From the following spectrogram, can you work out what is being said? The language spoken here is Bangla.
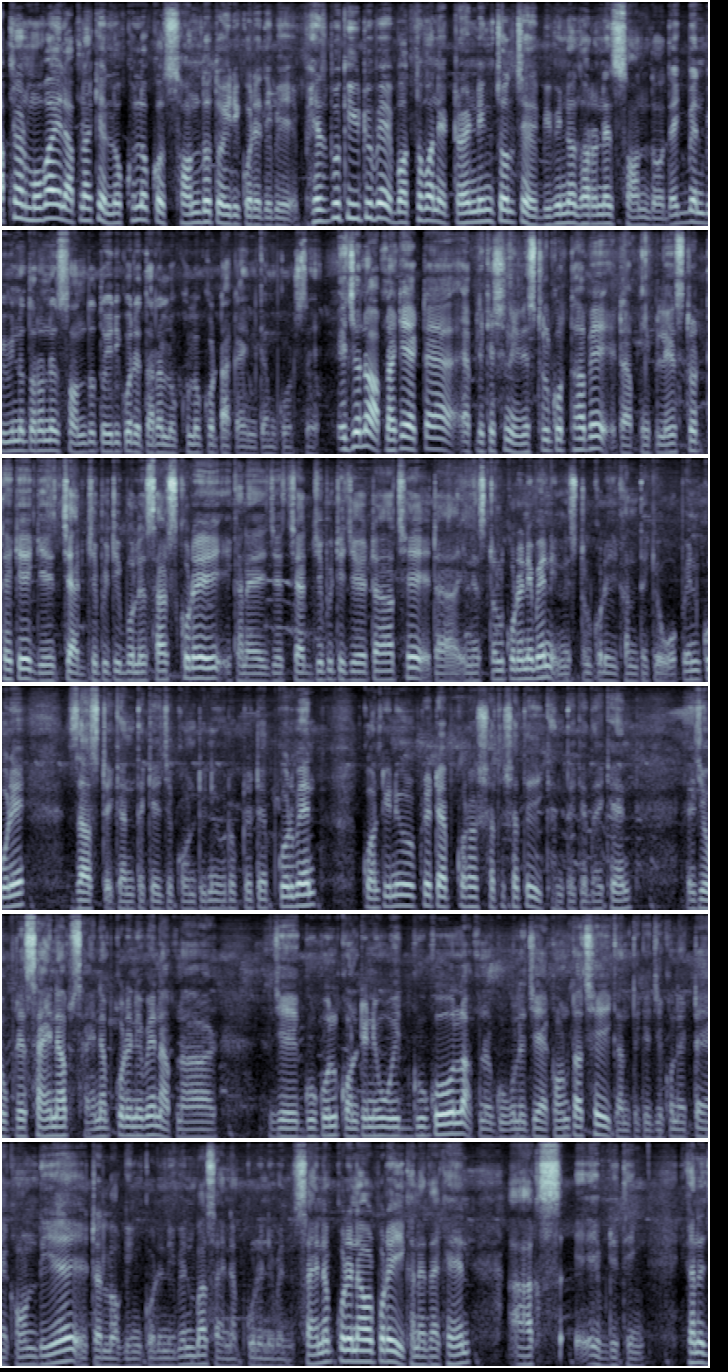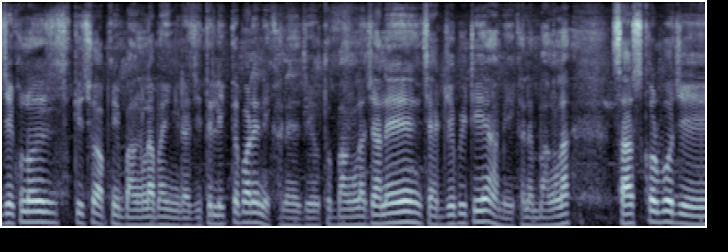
আপনার মোবাইল আপনাকে লক্ষ লক্ষ ছন্দ তৈরি করে দেবে। ফেসবুক ইউটিউবে বর্তমানে ট্রেন্ডিং চলছে বিভিন্ন ধরনের ছন্দ। দেখবেন বিভিন্ন ধরনের ছন্দ তৈরি করে তারা লক্ষ লক্ষ টাকা ইনকাম করছে। এই জন্য আপনাকে একটা অ্যাপ্লিকেশন ইনস্টল করতে হবে। এটা আপনি প্লে স্টোর থেকে গিয়ে চ্যাট জিপিটি বলে সার্চ করে এখানে যে চ্যাট জিপিটি যেটা আছে, এটা ইনস্টল করে নেবেন। ইনস্টল করে এখান থেকে ওপেন করে জাস্ট এখান থেকে যে কন্টিনিউর উপরে ট্যাপ করবেন। কন্টিনিউর উপরে ট্যাপ করার সাথে সাথে এখান থেকে দেখেন এই যে উপরে সাইন আপ সাইন আপ করে নেবেন আপনার যে গুগল কন্টিনিউ উইথ গুগল আপনার গুগলে যে অ্যাকাউন্ট আছে, এখান থেকে যে কোনো একটা অ্যাকাউন্ট দিয়ে এটা লগ ইন করে নেবেন বা সাইন আপ করে নেবেন। সাইন আপ করে নেওয়ার পরে এখানে দেখেন আক্স এভরিথিং এখানে যে কোনো কিছু আপনি বাংলা বা ইংরাজিতে লিখতে পারেন। এখানে যেহেতু বাংলা জানে চ্যাট জিপিটি আমি এখানে বাংলা সার্চ করব যে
